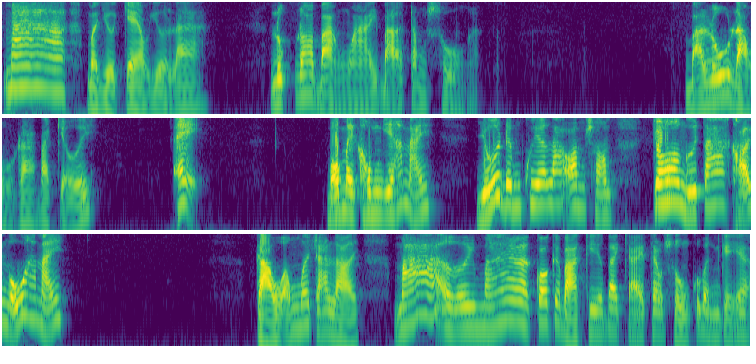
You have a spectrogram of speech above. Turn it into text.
ma, mà vừa chèo vừa la. Lúc đó bà ngoại, bà ở trong xuồng. Bà lú đầu ra, bà chửi. Ê, bộ mày khùng gì hả mày? Giữa đêm khuya la om sòm, cho người ta khỏi ngủ hả mày? Cậu ông mới trả lời, má ơi má, có cái bà kia bà chạy theo xuồng của bên kia.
